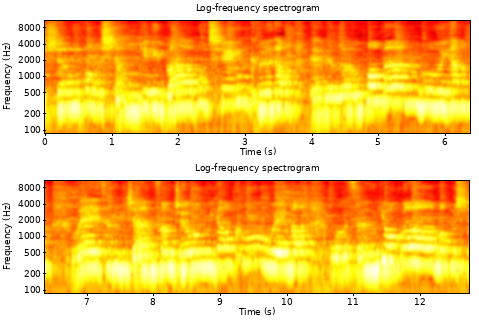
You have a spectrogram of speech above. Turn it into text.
生活像一把无情刻刀，改变了我们模样。未曾绽放就要枯萎吗？我曾有过梦想。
